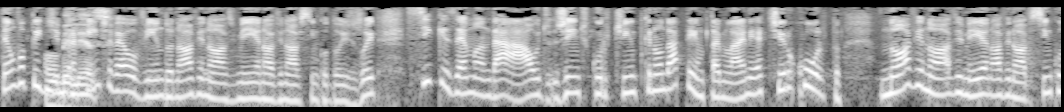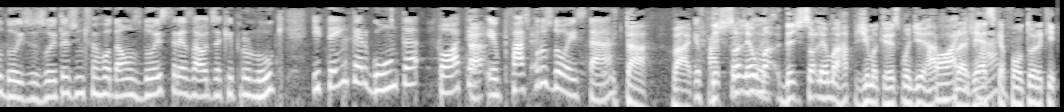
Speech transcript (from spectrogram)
Então, eu vou pedir Oh, para quem estiver ouvindo, 996995218, se quiser mandar áudio, gente, curtinho, porque não dá tempo, timeline é tiro curto. 996995218, a gente vai rodar uns dois, três áudios aqui pro Luke. E tem pergunta, Potter, Ah. eu faço para os dois, tá? Tá, vai. Deixa eu, só ler dois. uma, deixa só ler uma rapidinho uma que eu respondi rápido pra Jéssica. Fontoura aqui.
